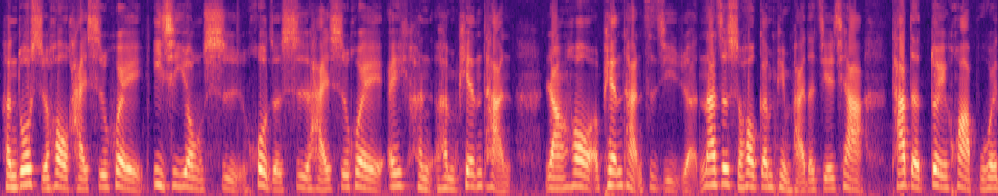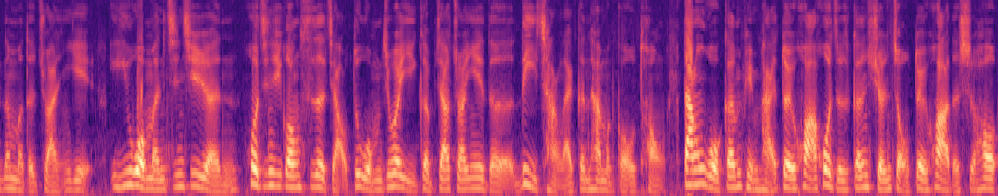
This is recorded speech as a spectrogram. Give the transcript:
很多时候还是会意气用事，或者是还是会哎很很偏袒，然后偏袒自己人。那这时候跟品牌的接洽，他的对话不会那么的专业。以我们经纪人或经纪公司的角度，我们就会以一个比较专业的立场来跟他们沟通。当我跟品牌对话，或者是跟选手对话的时候，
